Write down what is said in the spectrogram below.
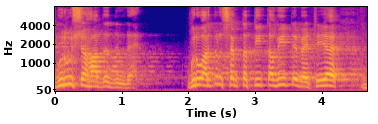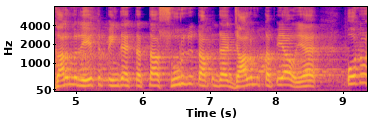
ਗੁਰੂ ਸ਼ਹਾਦਤ ਦਿੰਦਾ ਹੈ ਗੁਰੂ ਅਰਜਨ ਸਾਹਿਬ ਤਤੀ ਤਵੀ ਤੇ ਬੈਠੇ ਹੈ ਗਰਮ ਰੇਤ ਪੈਂਦਾ ਤੱਤਾ ਸੂਰਜ ਤਪਦਾ ਜ਼ਾਲਮ ਤਪਿਆ ਹੋਇਆ ਉਦੋਂ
